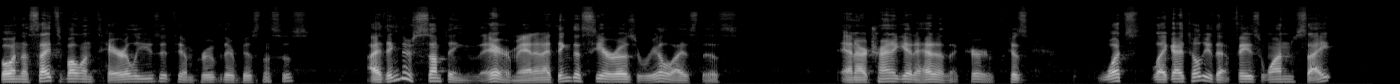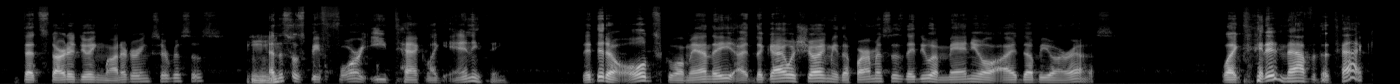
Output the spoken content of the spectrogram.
But when the sites voluntarily use it to improve their businesses, I think there's something there, man. And I think the CROs realize this and are trying to get ahead of the curve because what's like I told you that phase one site that started doing monitoring services, Mhm. and this was before e-tech like anything. They did it old school, man. They I, the guy was showing me the pharmacist. They do a manual IWRS. Like they didn't have the tech.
